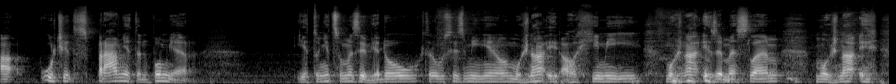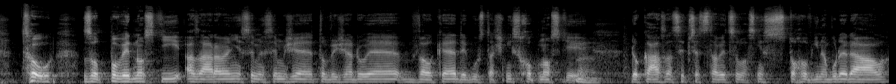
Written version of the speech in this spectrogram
a určit správně ten poměr, je to něco mezi vědou, kterou jsi zmínil, možná i alchymí, možná i řemeslem, možná i tou zodpovědností a zároveň si myslím, že to vyžaduje velké degustační schopnosti. Hmm. Dokázat si představit, co vlastně z toho vína bude dál,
